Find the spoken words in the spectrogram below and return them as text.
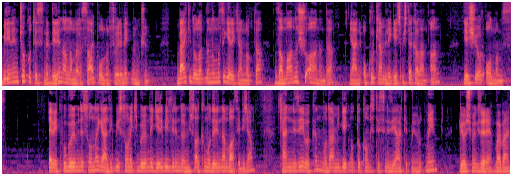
bilinin çok ötesinde derin anlamlara sahip olduğunu söylemek mümkün. Belki de odaklanılması gereken nokta zamanın şu anında yani okurken bile geçmişte kalan an yaşıyor olmamız. Evet bu bölümün de sonuna geldik. Bir sonraki bölümde geri bildirim döngüsü akıl modelinden bahsedeceğim. Kendinize iyi bakın. modernbilgelik.com sitesini ziyaret etmeyi unutmayın. Görüşmek üzere. Bay bay.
